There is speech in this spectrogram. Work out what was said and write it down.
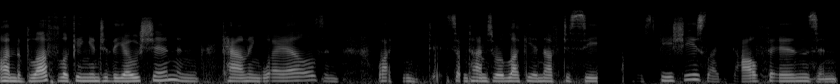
on the bluff looking into the ocean and counting whales and watching. Sometimes we're lucky enough to see other species like dolphins and,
